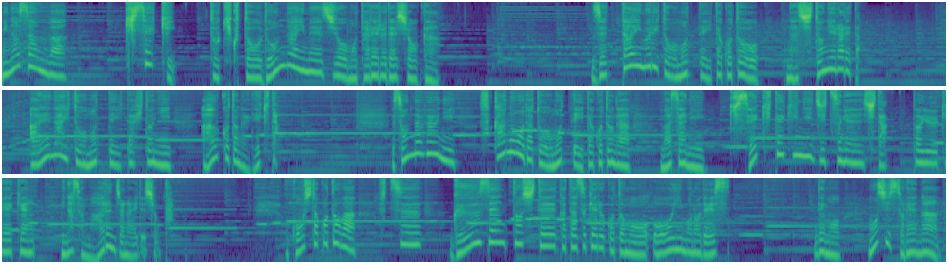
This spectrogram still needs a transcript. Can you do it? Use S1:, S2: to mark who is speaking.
S1: 皆さんは奇跡と聞くとどんなイメージを持たれるでしょうか？絶対無理と思っていたことを成し遂げられた。会えないと思っていた人に会うことができた。そんな風に不可能だと思っていたことがまさに奇跡的に実現した。という経験皆さんもあるんじゃないでしょうか。こうしたことは普通偶然として片付けることも多いものです。でももしそれが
